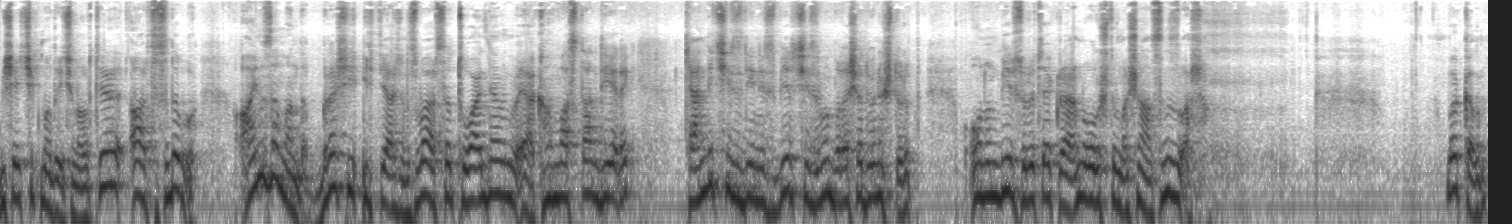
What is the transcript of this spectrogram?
bir şey çıkmadığı için ortaya artısı da bu. Aynı zamanda brush ihtiyacınız varsa tuvalden veya kanvastan diyerek kendi çizdiğiniz bir çizimi brush'a dönüştürüp onun bir sürü tekrarını oluşturma şansınız var. Bakalım.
